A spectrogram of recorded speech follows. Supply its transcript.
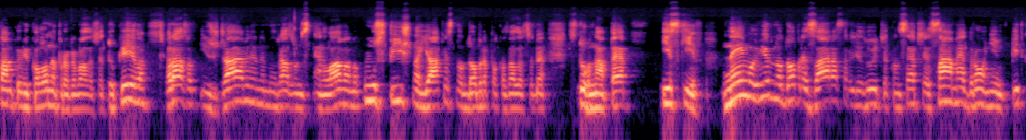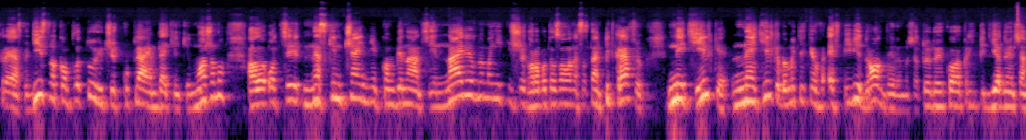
танкові колони проривалися до Києва разом із Джавелінами, разом з Енлавами. Успішно, якісно, добре показали себе Стугна П і Скіф. Неймовірно добре зараз реалізується концепція саме дронів. Підкреслю. Дійсно, комплектуючи купляємо де тільки можемо, але оці нескінченні комбінації найрізноманітніших роботизованих систем підкреслю не тільки, не тільки, бо ми тільки в FPV дрон дивимося, той до якого під'єднується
